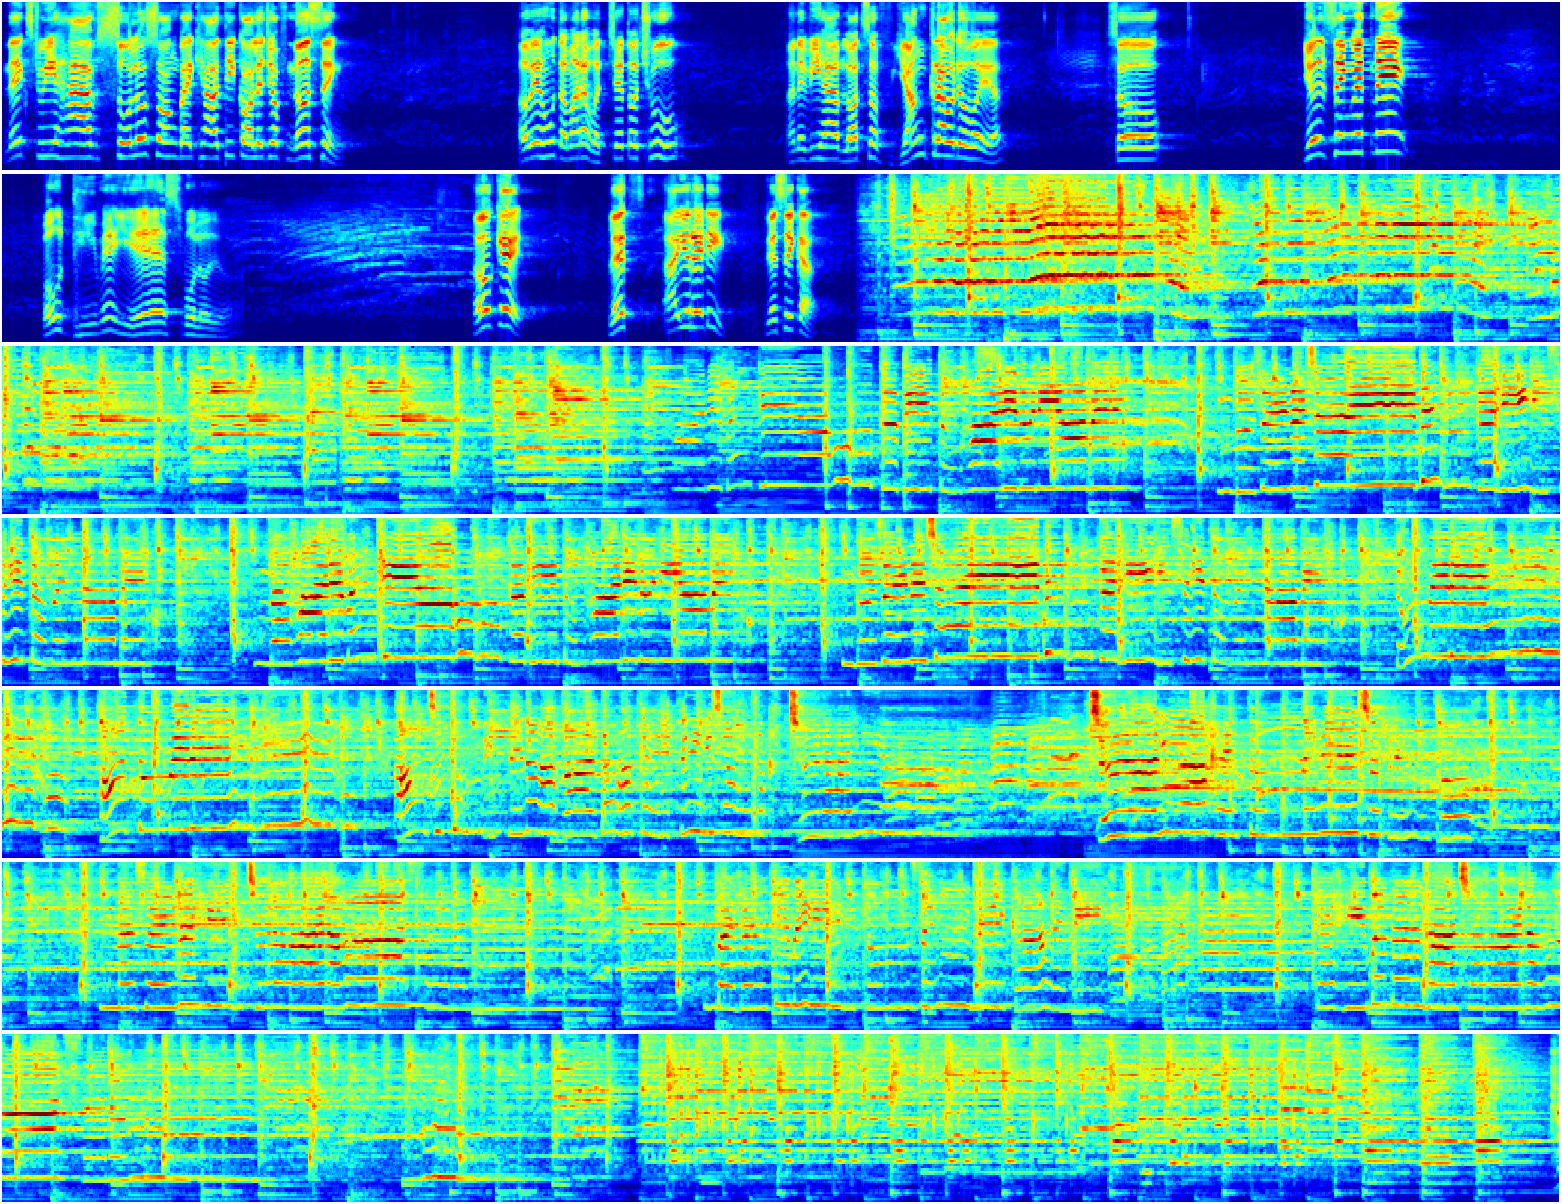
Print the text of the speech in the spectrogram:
Next, we have solo song by Khyati College of Nursing. હવે હું તમારા વચ્ચે તો છું અને we have lots of young crowd over here. So, you'll sing with me? બહુ ધીમે yes બોલો છો. Okay, let's, are you ready? Jessica.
